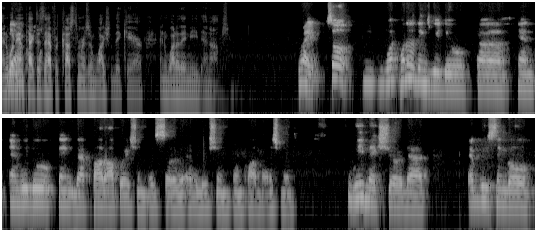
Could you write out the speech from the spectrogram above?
and what yeah. impact does that have for customers and why should they care and why do they need NOps? Right. So what, one of the things we do, uh, and, and we do think that cloud operation is sort of the evolution from cloud management. We make sure that every single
